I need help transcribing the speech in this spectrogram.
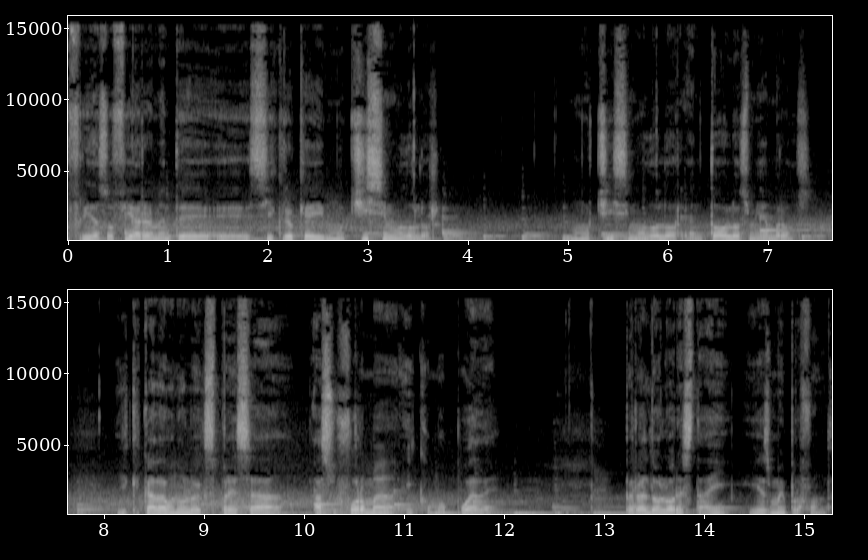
Frida Sofía realmente eh, sí creo que hay muchísimo dolor. Muchísimo dolor en todos los miembros y que cada uno lo expresa a su forma y como puede. Pero el dolor está ahí y es muy profundo.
